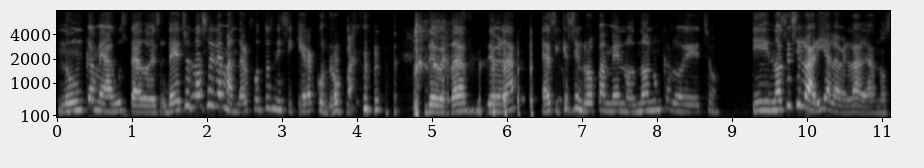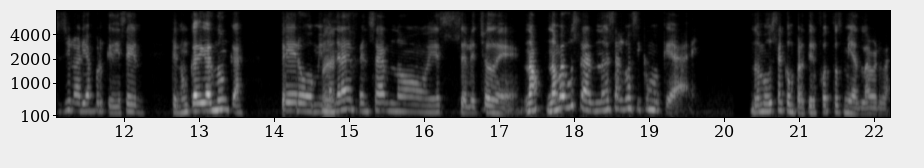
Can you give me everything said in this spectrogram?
Nunca me ha gustado eso. De hecho, no soy de mandar fotos ni siquiera con ropa. de verdad, de verdad. Así que sin ropa menos. No, nunca lo he hecho. Y no sé si lo haría, la verdad. ¿eh? No sé si lo haría porque dicen que nunca digas nunca. Pero mi manera de pensar no es el hecho de. No, no me gusta. No es algo así como que. Ay, no me gusta compartir fotos mías, la verdad.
